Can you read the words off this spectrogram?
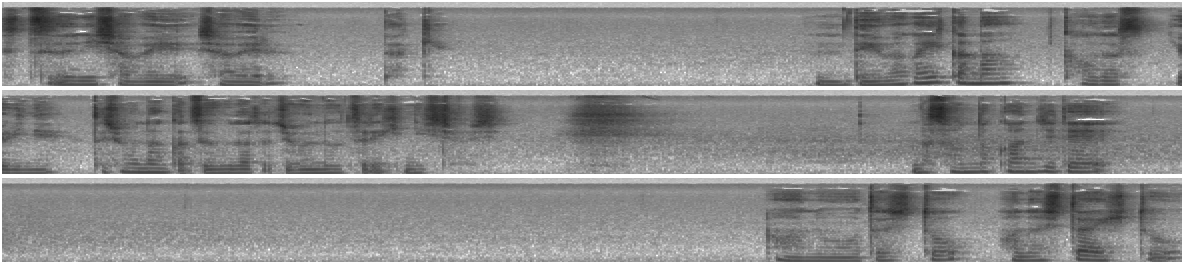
普通にしゃべしゃべるだけ。うん電話がいいかな。顔出すよりね。私もなんか Zoom だと自分の写り気にしちゃうし。まあそんな感じで。あの私と話したい人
